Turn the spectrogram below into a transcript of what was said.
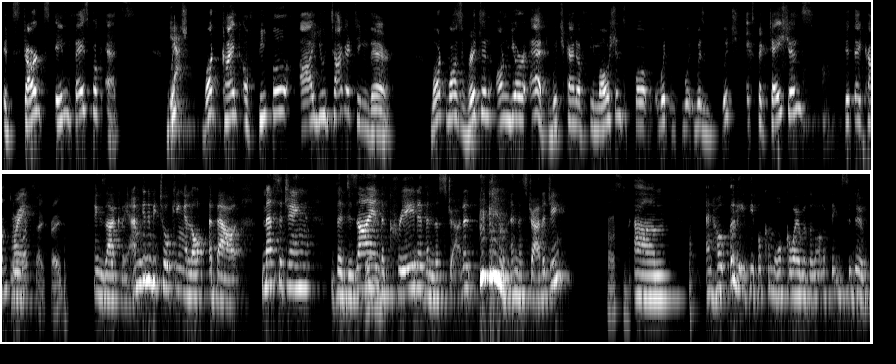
it starts in Facebook ads. Which, yeah. What kind of people are you targeting there? what was written on your ad which kind of emotions for with, with which expectations did they come to right. your website right exactly. I'm going to be talking a lot about messaging the design the creative and the strategy and the strategy. Awesome. Um, and hopefully people can walk away with a lot of things to do.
